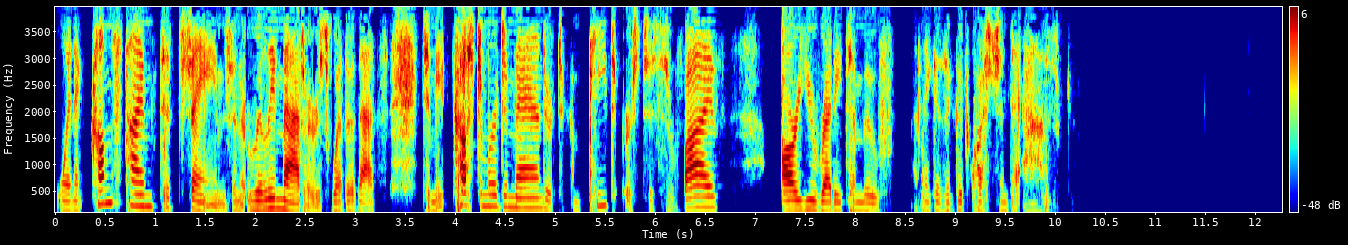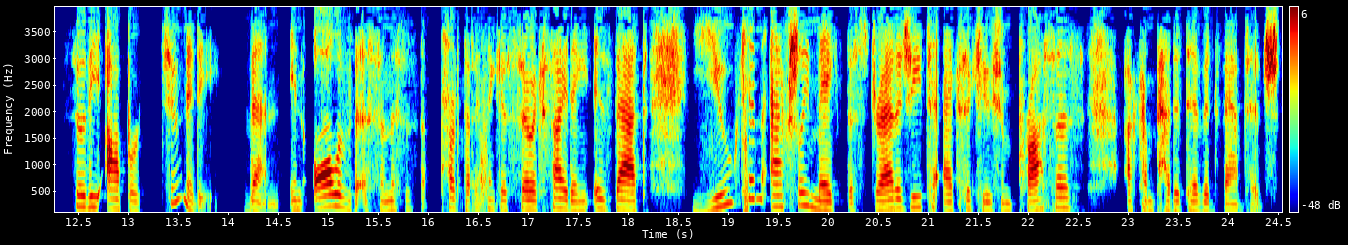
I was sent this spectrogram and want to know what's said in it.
When it comes time to change, and it really matters, whether that's to meet customer demand or to compete or to survive, are you ready to move? I think is a good question to ask. So the opportunity hmm. then in all of this, and this is the part that I think is so exciting, is that you can actually make the strategy to execution process a competitive advantage.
